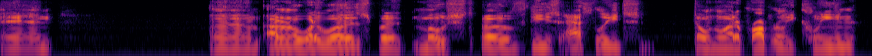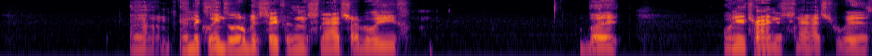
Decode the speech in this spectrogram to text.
and um, I don't know what it was, but most of these athletes don't know how to properly clean. Um, and the clean's a little bit safer than the snatch, I believe. But when you're trying to snatch with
